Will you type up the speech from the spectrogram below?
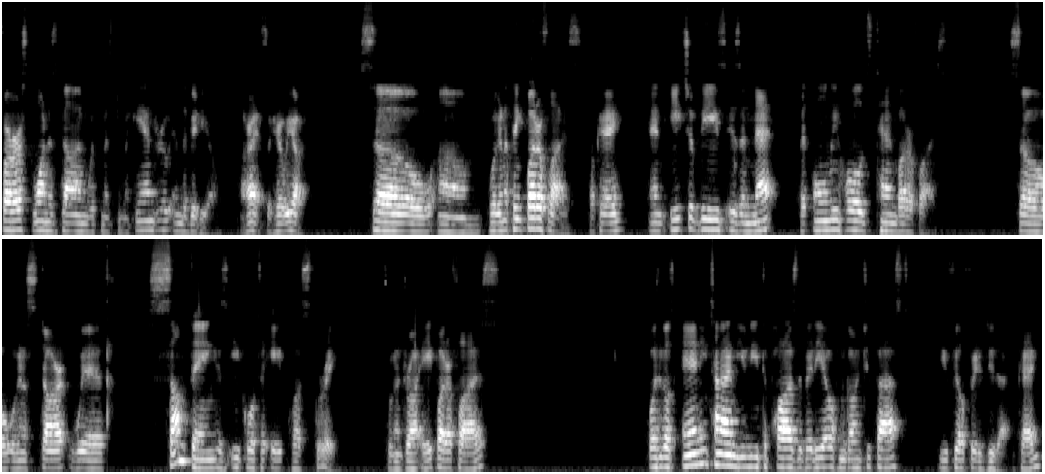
first one is done with Mr. McAndrew in the video. All right, so here we are. So um, we're going to think butterflies, okay? And each of these is a net that only holds 10 butterflies. So we're going to start with something is equal to 8 plus 3. So we're going to draw 8 butterflies. Boys and girls, anytime you need to pause the video if I'm going too fast, you feel free to do that, okay?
